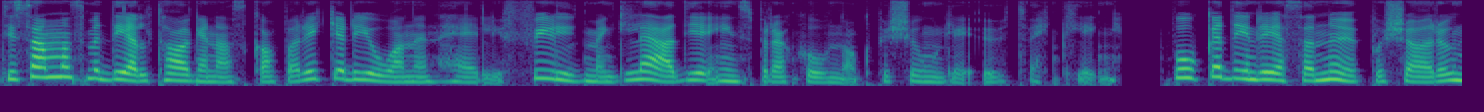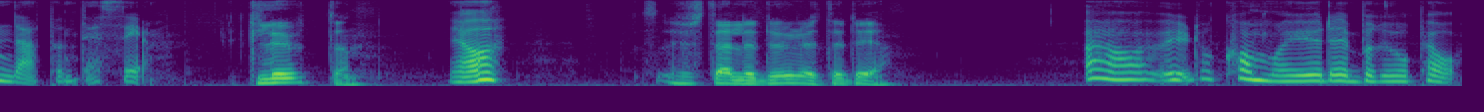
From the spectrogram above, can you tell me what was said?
Tillsammans med deltagarna skapar Rickard och Johan en helg fylld med glädje, inspiration och personlig utveckling. Boka din resa nu på körunda.se. Gluten. Ja. Hur ställer du dig till det? Ja, då kommer ju det beror på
